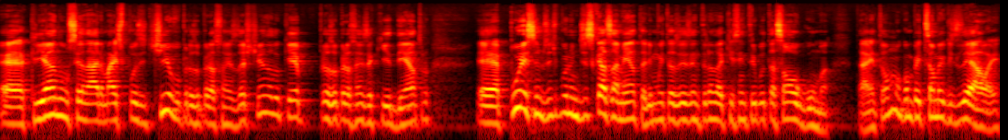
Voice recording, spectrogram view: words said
é, criando um cenário mais positivo para as operações da China do que para as operações aqui dentro, é, pura e simplesmente por um descasamento ali, muitas vezes entrando aqui sem tributação alguma. Tá? Então, uma competição meio que desleal aí.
